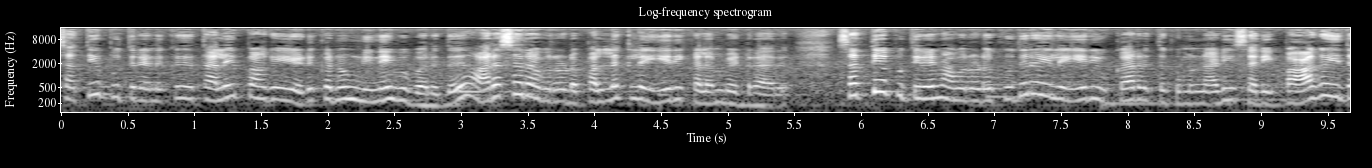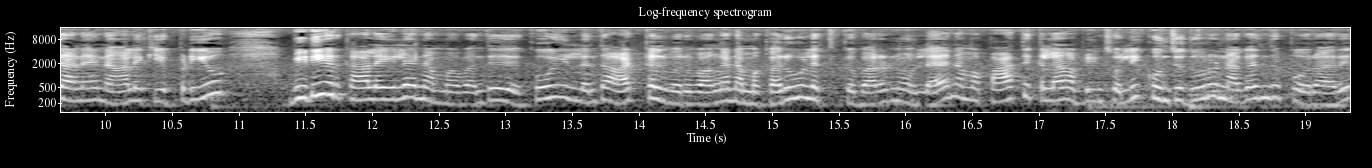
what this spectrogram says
சத்தியபுத்திரனுக்கு தலைப்பாகையை எடுக்கணும் நினைவு வருது. அரசர் அவரோட பல்லக்கில் ஏறி கிளம்பிடுறாரு சத்தியபுத்திரன் அவரோட குதிரையில் ஏறி உட்கார்றதுக்கு முன்னாடி சரி பாகை தானே நாளைக்கு எப்படியோ விடியற் காலையில் நம்ம வந்து கோயிலேருந்து ஆட்கள் வருவாங்க நம்ம கருவூலத்துக்கு வரணும்ல நம்ம பார்த்துக்கலாம் அப்படின்னு சொல்லி கொஞ்ச தூரம் நகர்ந்து போகிறாரு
